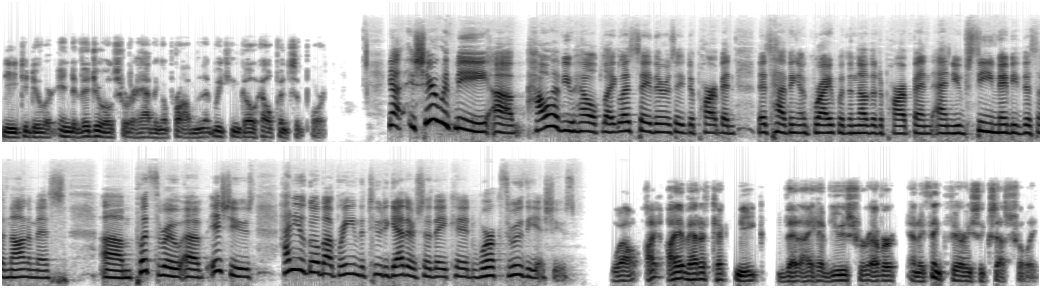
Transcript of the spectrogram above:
need to do or individuals who are having a problem that we can go help and support. Yeah, share with me um, how have you helped? Like, let's say there is a department that's having a gripe with another department, and you've seen maybe this anonymous um, put through of issues. How do you go about bringing the two together so they could work through the issues? Well, I, I have had a technique that I have used forever and I think very successfully.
